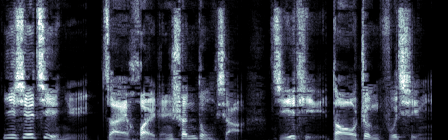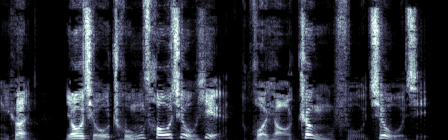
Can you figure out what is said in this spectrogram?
一些妓女在坏人煽动下，集体到政府请愿，要求重操旧业，或要政府救济。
